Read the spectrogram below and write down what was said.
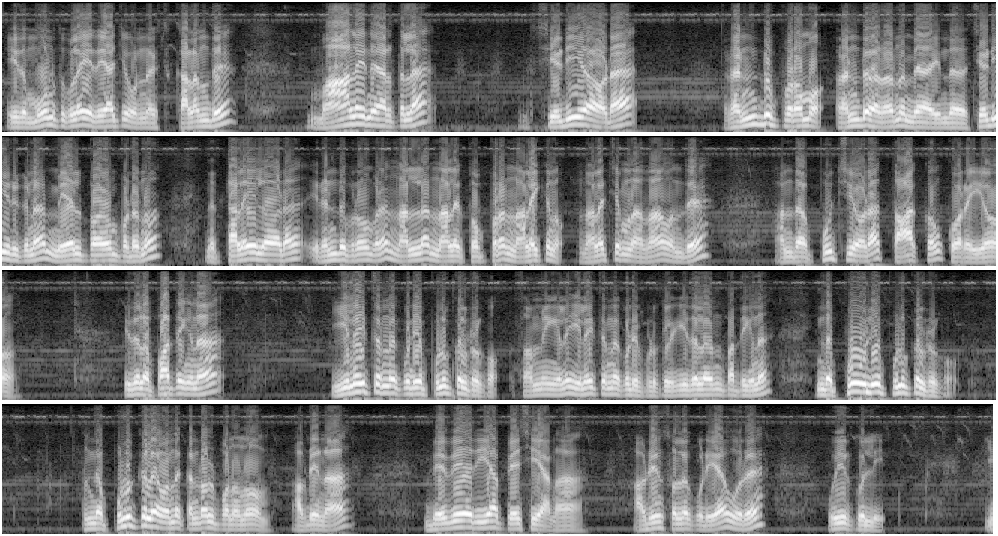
இது மூணுத்துக்குள்ளே எதையாச்சும் ஒன்று கலந்து மாலை நேரத்தில் செடியோட ரெண்டு புறமும் ரெண்டு அதாவது மே- இந்த செடி இருக்குன்னா மேல் புறம் படணும் இந்த தலையிலோட ரெண்டு புறமும் நல்லா நலை தொப்புறம் நலைக்கணும். நலைச்சோம்னா தான் வந்து அந்த பூச்சியோட தாக்கம் குறையும். இதில் பார்த்தீங்கன்னா இலை தின்னக்கூடிய புழுக்கள் இருக்கும். சம்மிங்கில் இலை தின்னக்கூடிய புழுக்கள். இதில் வந்து பார்த்தீங்கன்னா இந்த பூவிலேயே புழுக்கள் இருக்கும். இந்த புழுக்களை வந்து கண்ட்ரோல் பண்ணணும் அப்படின்னா பெவேரியா பேசியானா அப்படின்னு சொல்லக்கூடிய ஒரு உயிர்கொல்லி.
